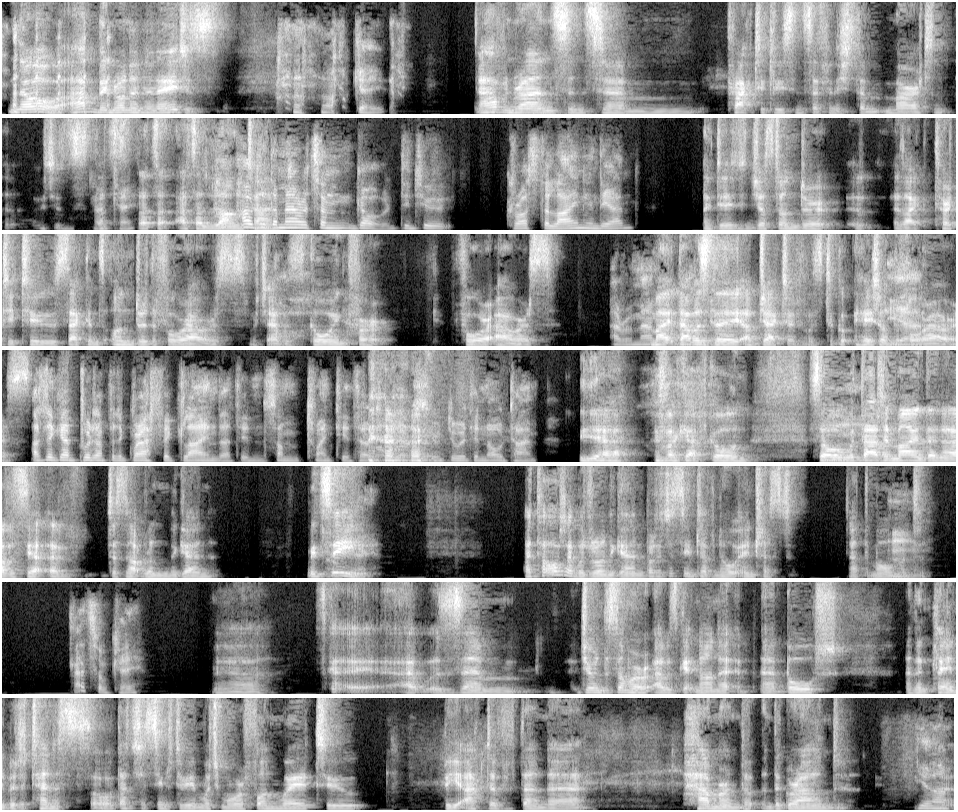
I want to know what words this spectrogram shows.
No, I haven't been running in ages. okay. I haven't ran since um, practically since I finished the marathon, which is that's Okay. that's a that's a How, long how time. did the marathon go? Did you cross the line in the end? I did just under like 32 seconds under the four hours, which I was Oh, going for four hours. I remember. My that was yeah. the objective was to go, hit under Yeah. four hours. I think I put up a graphic line that in some 20, 30 years you do it in no time. Yeah, if I kept going. So with Mm. that in mind, then I obviously I've just not running again. We'd see. Okay. I thought I would run again, but I just seem to have no interest at the moment. Mm. That's okay. Yeah, it's kind I was um, during the summer. I was getting on a, a boat and then playing a bit of tennis. So that just seems to be a much more fun way to be active than uh, hammering the, the ground. Yeah. Uh,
